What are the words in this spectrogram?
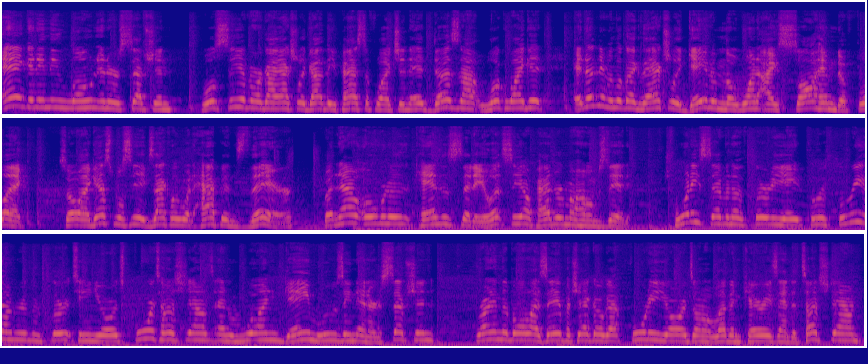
and getting the lone interception. We'll see if our guy actually got the pass deflection. It does not look like it. It doesn't even look like they actually gave him the one I saw him deflect. So I guess we'll see exactly what happens there. But now over to Kansas City. Let's see how Patrick Mahomes did. 27 of 38 for 313 yards, 4 touchdowns, and 1 game-losing interception. Running the ball, Isaiah Pacheco got 40 yards on 11 carries and a touchdown.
